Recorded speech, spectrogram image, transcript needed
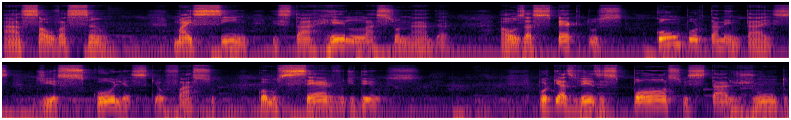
à salvação, mas sim está relacionada aos aspectos comportamentais de escolhas que eu faço como servo de Deus. Porque às vezes posso estar junto,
